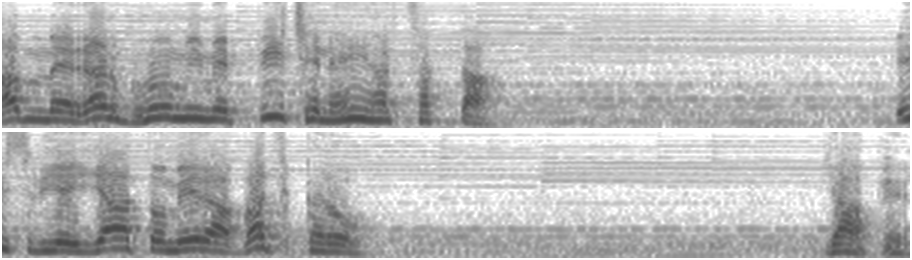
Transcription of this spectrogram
अब मैं रणभूमि में पीछे नहीं हट सकता। इसलिए या तो मेरा वध करो, या फिर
